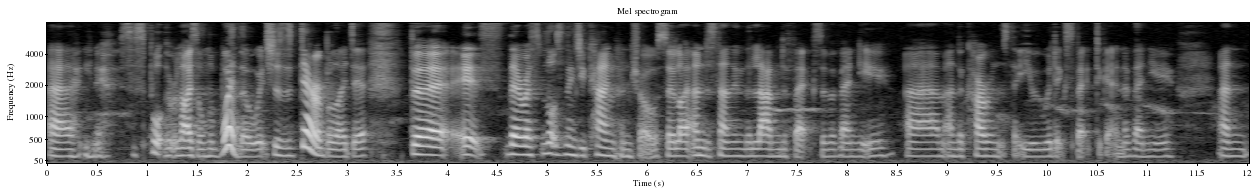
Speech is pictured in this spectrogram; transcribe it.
uh, you know, it's a sport that relies on the weather, which is a terrible idea. But it's there are lots of things you can control. So like understanding the land effects of a venue um, and the currents that you would expect to get in a venue, and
